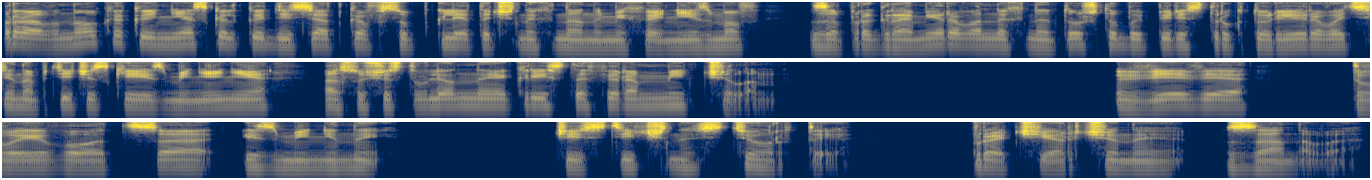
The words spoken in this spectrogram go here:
равно как и несколько десятков субклеточных наномеханизмов, запрограммированных на то, чтобы переструктурировать синаптические изменения, осуществленные Кристофером Митчеллом. Веве твоего отца изменены, частично стерты, прочерчены заново.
